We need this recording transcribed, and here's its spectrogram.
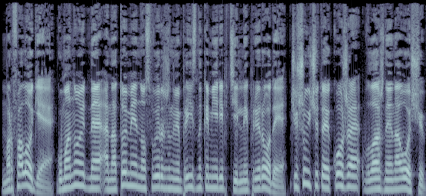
Морфология. Гуманоидная анатомия, но с выраженными признаками рептильной природы. Чешуйчатая кожа, влажная на ощупь,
